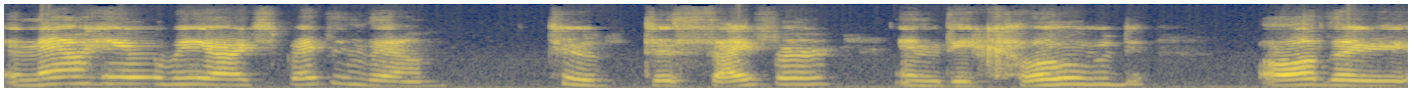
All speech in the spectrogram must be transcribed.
and now here we are expecting them to decipher and decode all the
